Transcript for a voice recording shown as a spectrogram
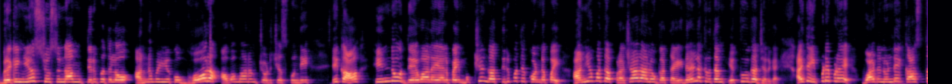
బ్రేకింగ్ న్యూస్ చూస్తున్నాం. తిరుపతిలో అన్నమయ్యకు ఘోర అవమానం చోటు చేసుకుంది. ఇక హిందూ దేవాలయాలపై ముఖ్యంగా తిరుపతి కొండపై అన్యమత ప్రచారాలు గత ఐదేళ్ళ క్రితం ఎక్కువగా జరిగాయి. అయితే ఇప్పుడిప్పుడే వాటి నుండి కాస్త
